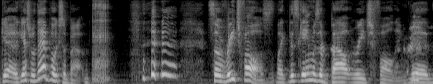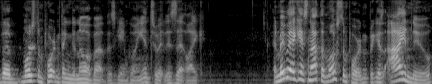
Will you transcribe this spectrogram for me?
guess, what that book's about? so Reach falls. Like this game is about Reach falling. The the most important thing to know about this game going into it is that like and maybe I guess not the most important because I knew,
